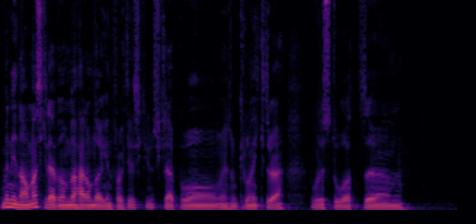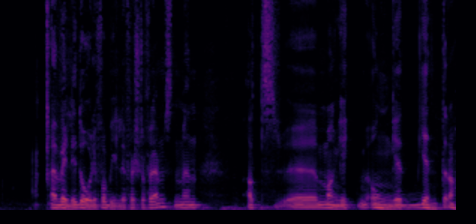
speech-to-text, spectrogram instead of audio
Venninna av meg skrev om det her om dagen, faktisk. Hun skrev på en sånn kronikk, tror jeg, hvor det sto at um, er veldig dårlig forbilde, først og fremst, men at uh, mange unge jenter da,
